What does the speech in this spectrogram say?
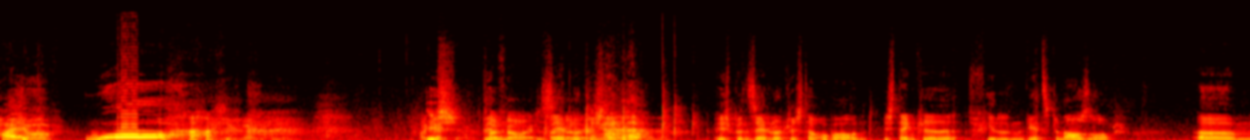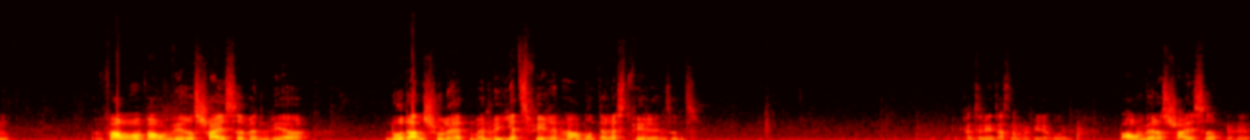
Hype! Woo! Und Ich bin sehr glücklich darüber. Ich bin sehr glücklich darüber und ich denke, vielen jetzt genauso. Ähm, warum, warum wäre es scheiße, wenn wir nur dann Schule hätten, wenn wir jetzt Ferien haben und der Rest Ferien sind? Kannst du den Satz nochmal wiederholen? Warum wäre das scheiße, Mhm.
